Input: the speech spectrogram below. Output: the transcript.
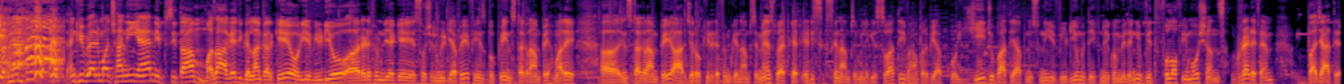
Thank you very much Honey and Ipsita मज़ा आ गया जी गल्ला करके और ये वीडियो रेड एफएम इंडिया के सोशल मीडिया पे फेसबुक पे इंस्टाग्राम पे, हमारे इंस्टाग्राम पे आरजे रॉकी रेड एफ़ के नाम से मैं स्वेट कैट एटी सिक्स के नाम से मिलेगी स्वाति वहाँ पर भी आपको ये जो बातें आपने सुनी, ये वीडियो में देखने को मिलेंगे with full of emotions Red FM बजाते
